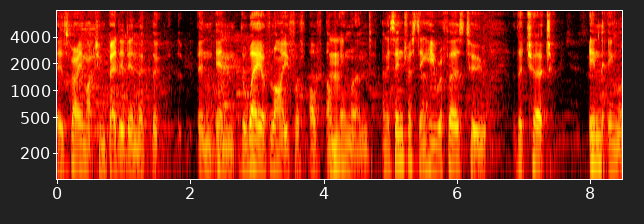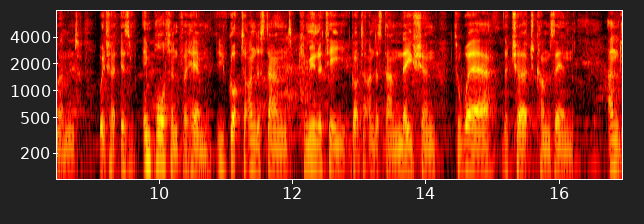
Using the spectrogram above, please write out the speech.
is very much embedded in the, the in, in the way of life of, of, of mm-hmm. England. And it's interesting, he refers to the church in England, which is important for him. You've got to understand community, you've got to understand nation, to where the church comes in. And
